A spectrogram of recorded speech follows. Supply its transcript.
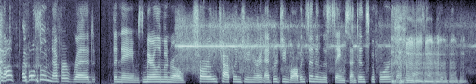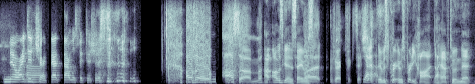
and I'll, i've also never read the names marilyn monroe charlie chaplin jr and edward gene robinson in the same sentence before so I know that's not true. No, I did Uh, check that. That was fictitious. Although awesome, I, I was gonna say it was but very fictitious. It was pre- it was pretty hot. I have to admit.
